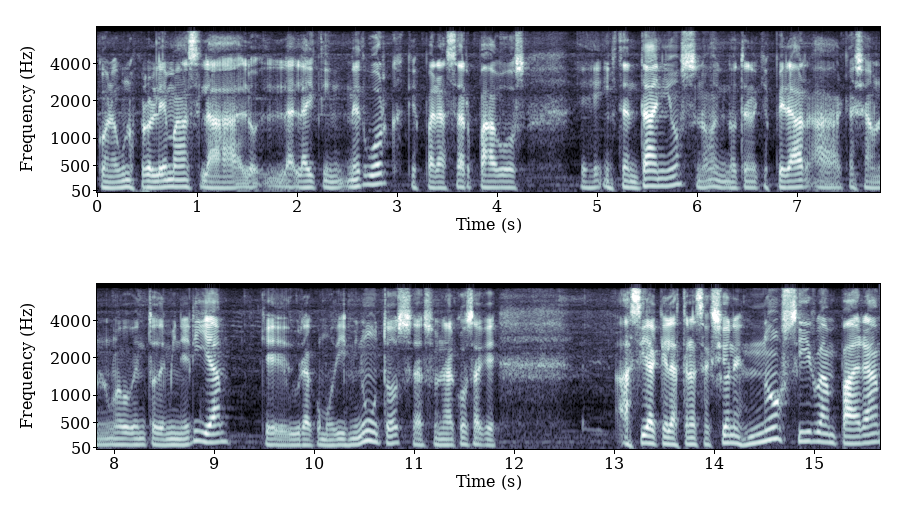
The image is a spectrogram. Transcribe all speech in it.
con algunos problemas la, Lightning Network, que es para hacer pagos eh, instantáneos, ¿no? No tener que esperar a que haya un nuevo evento de minería que dura como 10 minutos, es una cosa que hacía que las transacciones no sirvan para,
